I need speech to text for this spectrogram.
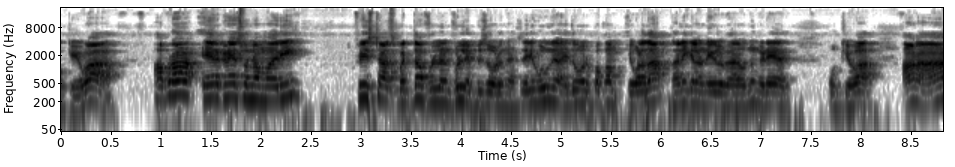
ஓகேவா அப்புறம் ஏற்கனவே சொன்ன மாதிரி ஃப்ரீ ஸ்டார்ஸ் பற்றி தான் ஃபுல் அண்ட் ஃபுல் எபிசோடுங்க சரி விடுங்க இது ஒரு பக்கம். இவ்வளோ தான் சனிக்கிழமை நிகழ்வு வேறு ஒன்றும் கிடையாது. ஓகேவா ஆனால்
